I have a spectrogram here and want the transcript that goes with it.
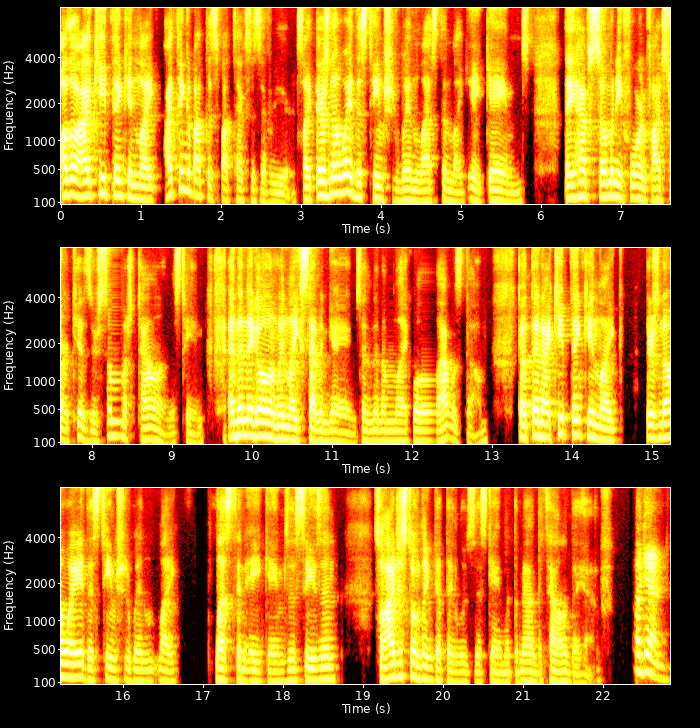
although I keep thinking like I think about this about Texas every year. It's like there's no way this team should win less than like eight games. They have so many four and five star kids. There's so much talent on this team, and then they go and win like seven games, and then I'm like, well, that was dumb. But then I keep thinking like there's no way this team should win like less than eight games this season. So I just don't think that they lose this game with the amount of talent they have. Again,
